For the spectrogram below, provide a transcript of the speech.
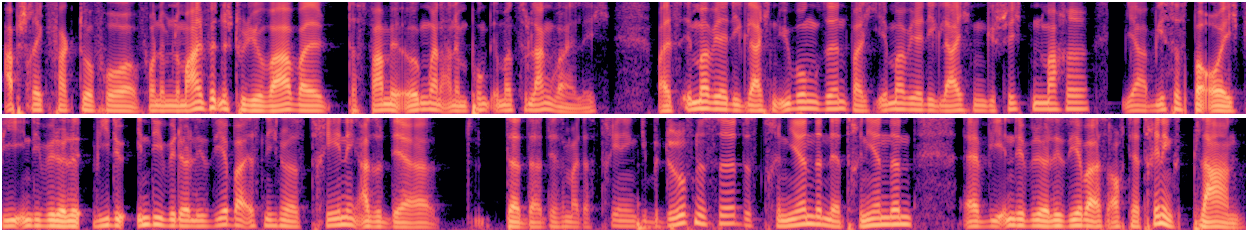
Abschreckfaktor vor, vor einem normalen Fitnessstudio war, weil das war mir irgendwann an einem Punkt immer zu langweilig weil es immer wieder die gleichen Übungen sind, weil ich immer wieder die gleichen Geschichten mache. Ja, wie ist das bei euch? Wie, individual, wie individualisierbar ist nicht nur das Training, also der, da, da, das, mal das Training, die Bedürfnisse des Trainierenden, der Trainierenden, äh, wie individualisierbar ist auch der Trainingsplan?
